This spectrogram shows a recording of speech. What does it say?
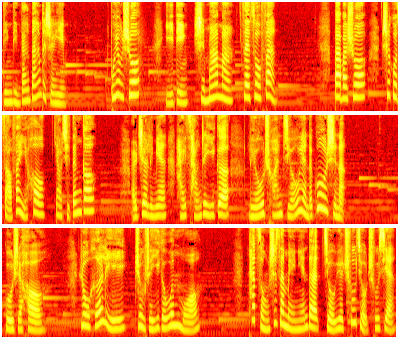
叮叮当当的声音。不用说，一定是妈妈在做饭。爸爸说：“吃过早饭以后要去登高，而这里面还藏着一个流传久远的故事呢。故事后，汝河里住着一个瘟魔，他总是在每年的九月初九出现，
